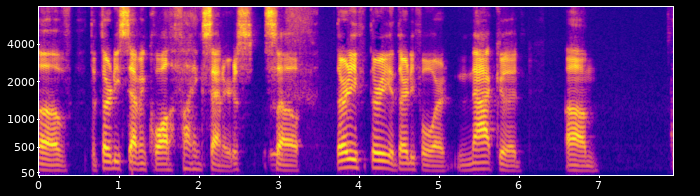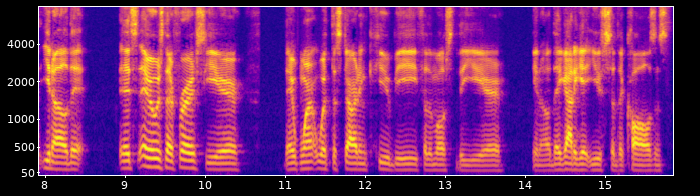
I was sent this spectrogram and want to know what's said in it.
of the 37 qualifying centers. So 33 and 34, not good. Um, you know that it's it was their first year. They weren't with the starting QB for the most of the year. You know they got to get used to the calls and stuff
